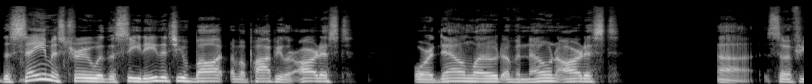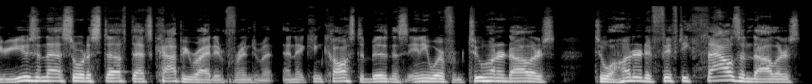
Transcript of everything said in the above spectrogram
The same is true with the CD that you've bought of a popular artist or a download of a known artist. Uh, so if you're using that sort of stuff, that's copyright infringement, and it can cost a business anywhere from two hundred dollars to one hundred and fifty thousand dollars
